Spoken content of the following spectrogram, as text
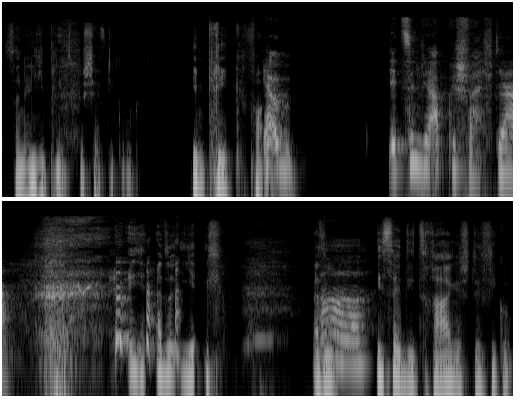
Seine Lieblingsbeschäftigung. Im Krieg vor allem. Ja, jetzt sind wir abgeschweift, ja. Also, also ah. ist er die tragischste Figur?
